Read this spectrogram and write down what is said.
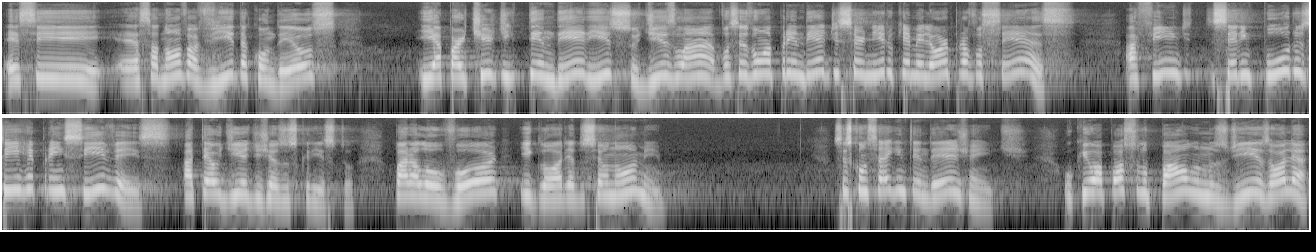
esse, essa nova vida com Deus, e a partir de entender isso, diz lá, vocês vão aprender a discernir o que é melhor para vocês a fim de serem puros e irrepreensíveis até o dia de Jesus Cristo, para louvor e glória do seu nome. Vocês conseguem entender, gente? O que o apóstolo Paulo nos diz, olha,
